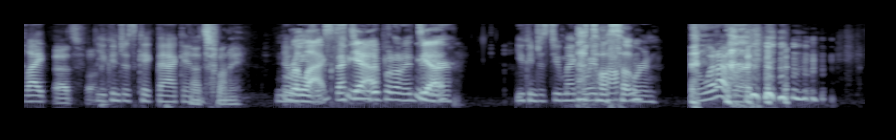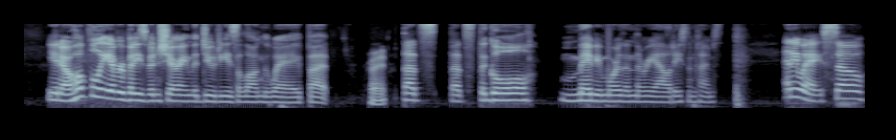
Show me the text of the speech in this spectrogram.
Like That's funny. you can just kick back and That's funny. Relax, expecting yeah. you to put on a dinner. Yeah. You can just do microwave That's awesome. popcorn or whatever. you know, hopefully everybody's been sharing the duties along the way, but Right. That's that's the goal, maybe more than the reality sometimes. Anyway, so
